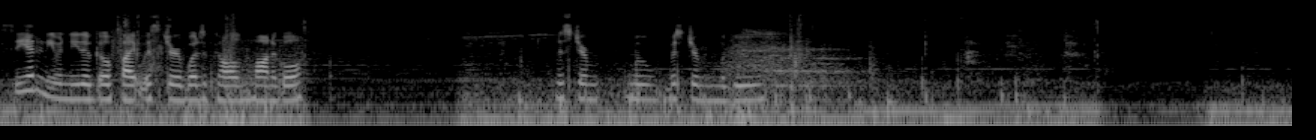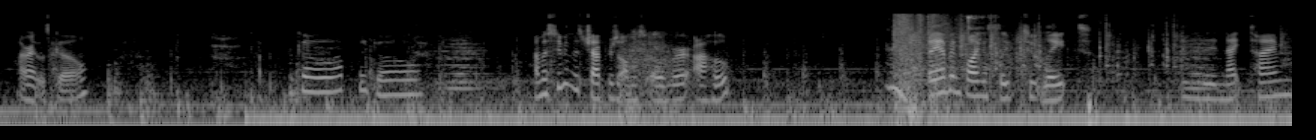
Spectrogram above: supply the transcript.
See, I didn't even need to go fight Mr. what's it called? Monocle. Mr. Moo, Mr. Magoo. Alright, let's go. Up we go, up we go. I'm assuming this chapter's almost over, I hope. I think I have been falling asleep too late in the night times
